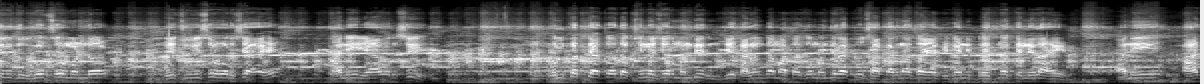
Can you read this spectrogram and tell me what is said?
श्री दुर्गोत्सव मंडळ हे चोवीस वर्ष आहे. आणि यावर्षी कोलकात्याचं दक्षिणेश्वर मंदिर जे कालंका माताचं मंदिर आहे तो साकारण्याचा या ठिकाणी प्रयत्न केलेला आहे. आणि आज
